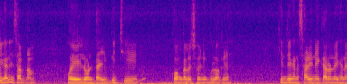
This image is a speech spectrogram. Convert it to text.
এখানেই ছাড়তাম ওই লোনটাই পিচ্ছি কঙ্কালের সৈনিকগুলোকে। কিন্তু এখানে ছাড়ি নেই কারণ এখানে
